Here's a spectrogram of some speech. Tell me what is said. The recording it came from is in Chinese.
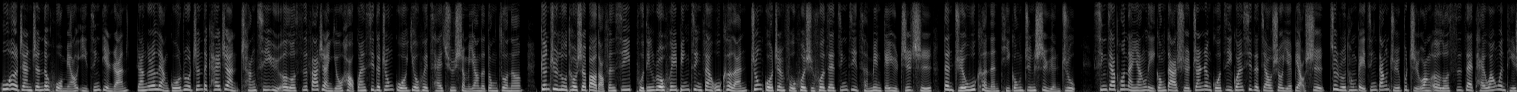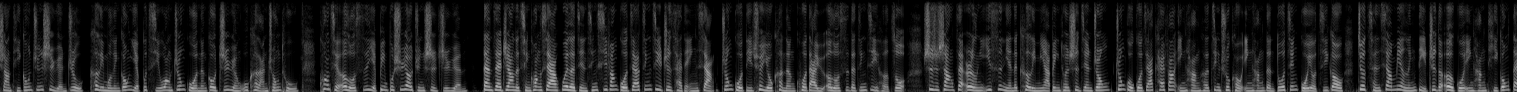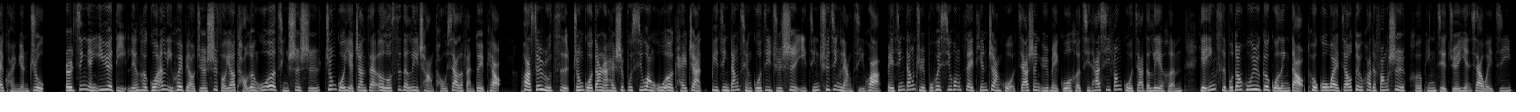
乌俄战争的火苗已经点燃，然而两国若真的开战，长期与俄罗斯发展友好关系的中国又会采取什么样的动作呢？根据路透社报道分析，普丁若挥兵进犯乌克兰，中国政府或许会在经济层面给予支持，但绝无可能提供军事援助。新加坡南洋理工大学专任国际关系的教授也表示，就如同北京当局不指望俄罗斯在台湾问题上提供军事援助，克里姆林宫也不期望中国能够支援乌克兰冲突。况且俄罗斯也并不需要军事支援。但在这样的情况下，为了减轻西方国家经济制裁的影响，中国的确有可能扩大与俄罗斯的经济合作。事实上，在二零一四年的克里米亚并吞事件中，中国国家开发银行和进出口银行等多间国有机构就曾向面临抵制的俄国银行提供贷款援助。而今年一月底，联合国安理会表决是否要讨论乌俄情势时，中国也站在俄罗斯的立场投下了反对票。话虽如此，中国当然还是不希望乌俄开战，毕竟当前国际局势已经趋近两极化，北京当局不会希望再添战火，加深与美国和其他西方国家的裂痕，也因此不断呼吁各国领导透过外交对话的方式和平解决眼下危机。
